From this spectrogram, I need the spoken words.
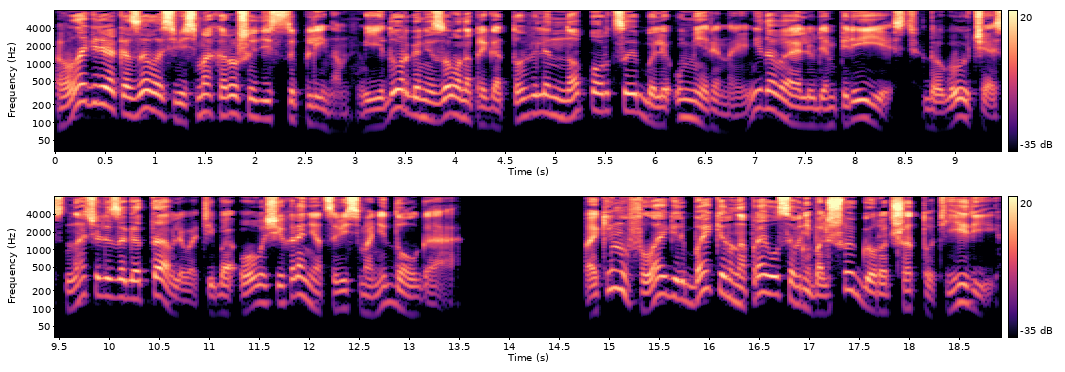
В лагере оказалась весьма хорошая дисциплина. Еду организованно приготовили, но порции были умеренные, не давая людям переесть. Другую часть начали заготавливать, ибо овощи хранятся весьма недолго. Покинув лагерь, байкер направился в небольшой город Шато-Тьери.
